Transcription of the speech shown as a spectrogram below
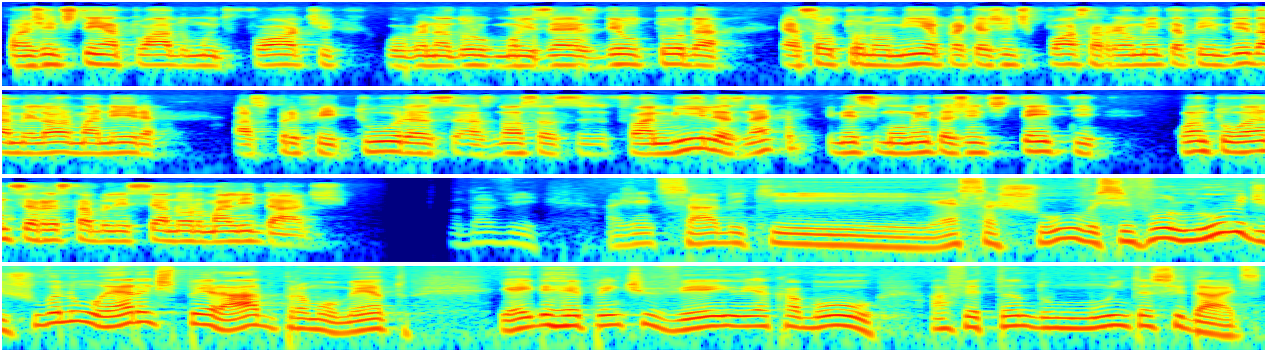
Então, a gente tem atuado muito forte, o governador Moisés deu toda essa autonomia para que a gente possa realmente atender da melhor maneira as prefeituras, as nossas famílias, né? Que nesse momento a gente tente, quanto antes, restabelecer a normalidade. Davi, a gente sabe que essa chuva, esse volume de chuva não era esperado para momento. E aí, de repente, veio e acabou afetando muitas cidades.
